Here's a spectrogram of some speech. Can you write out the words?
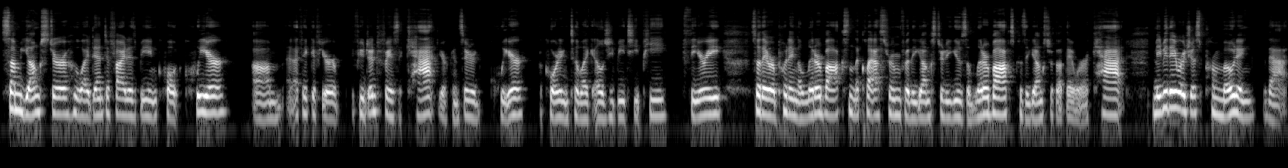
some youngster who identified as being quote queer. Um, and I think if you're if you identify as a cat, you're considered queer according to like LGBTP theory. So they were putting a litter box in the classroom for the youngster to use a litter box because the youngster thought they were a cat. Maybe they were just promoting that.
